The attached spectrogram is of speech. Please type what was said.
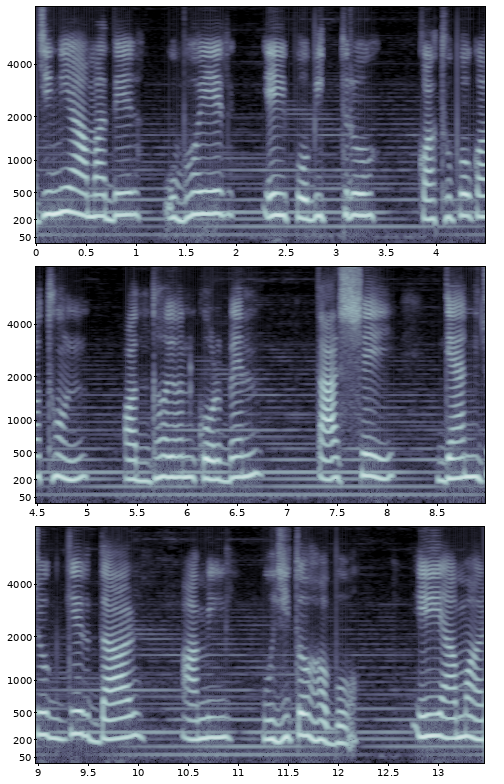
যিনি আমাদের উভয়ের এই পবিত্র কথোপকথন অধ্যয়ন করবেন, তার সেই জ্ঞানযজ্ঞের দ্বার আমি পূজিত হব, এই আমার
